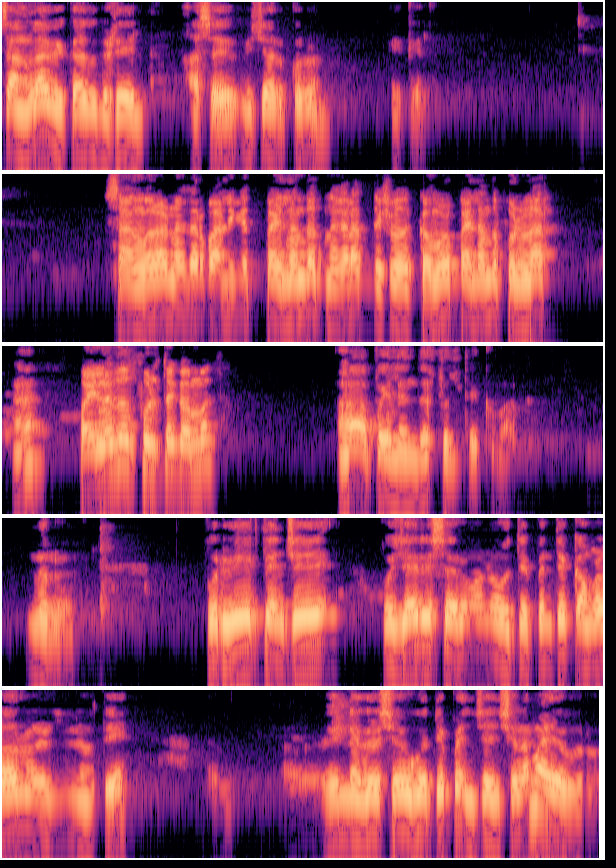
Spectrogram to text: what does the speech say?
चांगला विकास घडेल असे विचार करून हे केलं. सांगोला नगरपालिकेत पहिल्यांदाच नगराध्यक्ष कमळ पहिल्यांदा फुलणार? हा? पहिल्यांदाच फुलतं कमल हा पहिल्यांदाच फुलते कुमार बरोबर. पूर्वी एक त्यांचे पुजारी सर म्हणून होते पण ते कमळावर लढले नव्हते. हे नगरसेवक होते पंच्याऐंशीला माझ्याबरोबर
